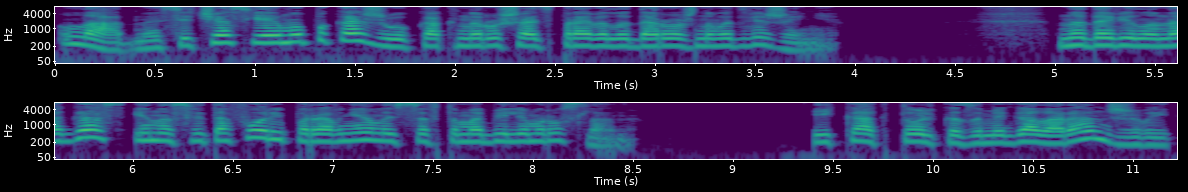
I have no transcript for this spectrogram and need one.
Ладно, сейчас я ему покажу, как нарушать правила дорожного движения. Надавила на газ и на светофоре поравнялась с автомобилем Руслана. И как только замигал оранжевый,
